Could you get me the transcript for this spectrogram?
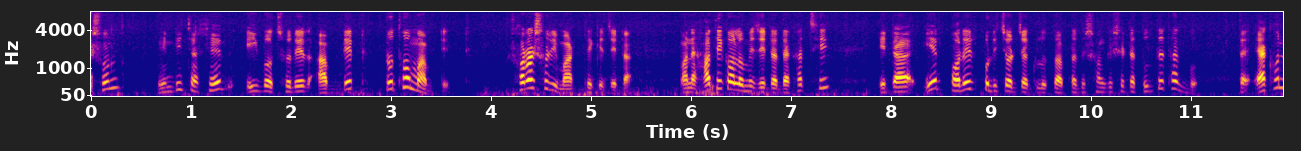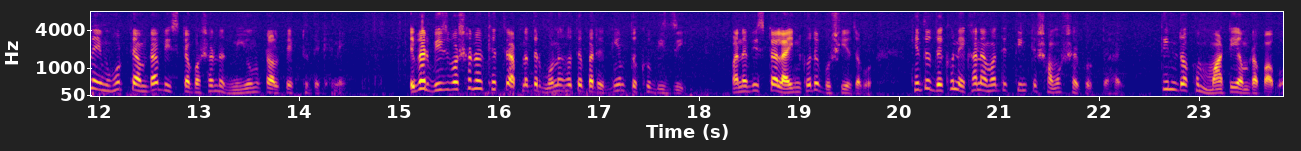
আসুন, ভেন্ডি চাষের এই বছরের আপডেট, প্রথম আপডেট, সরাসরি মাঠ থেকে যেটা মানে হাতে কলমে যেটা দেখাচ্ছি, এটা এর পরের পরিচর্যাগুলো তো আপনাদের সঙ্গে সেটা তুলতে থাকব। তা এখন এই মুহূর্তে আমরা বীজটা বসানোর নিয়মটা অল্প একটু দেখে নিই। এবার বীজ বসানোর ক্ষেত্রে আপনাদের মনে হতে পারে নিয়ম তো খুব ইজি মানে বীজটা লাইন করে বসিয়ে যাব। কিন্তু দেখুন, এখানে আমাদের তিনটে সমস্যায় পড়তে হয়। তিন রকম মাটি আমরা পাবো।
